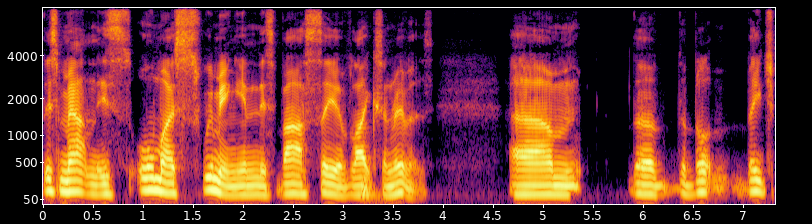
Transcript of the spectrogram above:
this mountain is almost swimming in this vast sea of lakes and rivers. Um, the the beach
